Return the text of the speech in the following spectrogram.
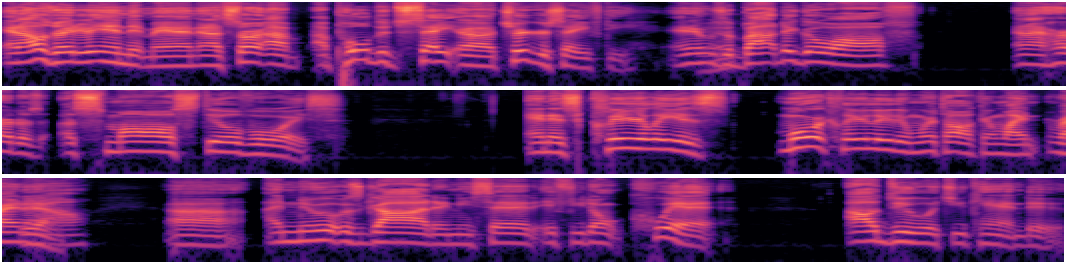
and I was ready to end it, man. And I start, I, I pulled the sa- uh, trigger safety, and it was about to go off, and I heard a, a small, still voice, and as clearly as more clearly than we're talking right right Yeah. now, uh, I knew it was God, and He said, "If you don't quit, I'll do what you can't do.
